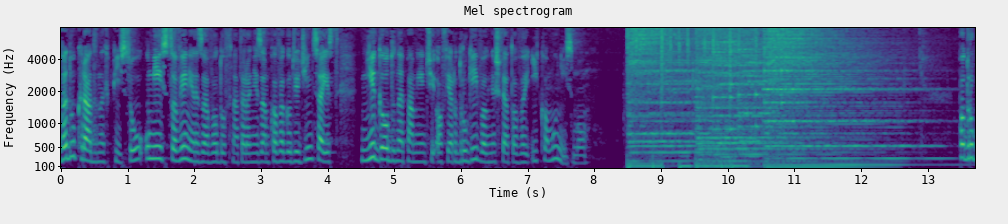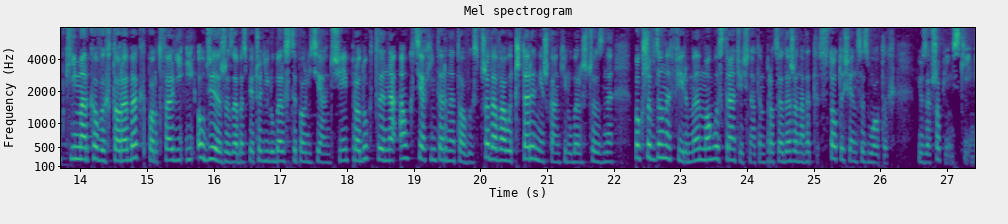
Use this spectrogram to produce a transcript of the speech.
Według radnych PiSu umiejscowienie zawodów na terenie zamkowego dziedzińca jest niegodne pamięci ofiar II wojny światowej i komunizmu. Podróbki markowych torebek, portfeli i odzieży zabezpieczyli lubelscy policjanci. Produkty na aukcjach internetowych sprzedawały cztery mieszkanki Lubelszczyzny. Pokrzywdzone firmy mogły stracić na tym procederze nawet 100 tysięcy złotych. Józef Szopiński.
